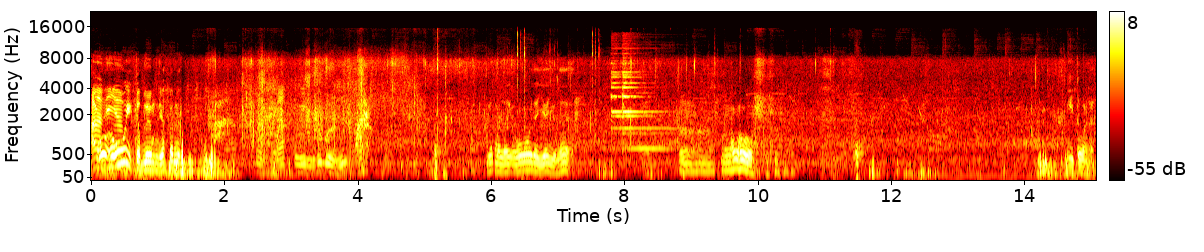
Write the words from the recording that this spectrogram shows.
อันโอ้นี้โอ้ยเกือบลืมเดี๋ยวแป๊บนึงนะวิ่งทุกเบือนยกมาเลยโอ้ยได้เยอะอยู่นะอืมโอ้ มีตัวนะ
